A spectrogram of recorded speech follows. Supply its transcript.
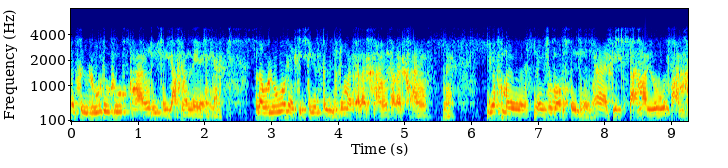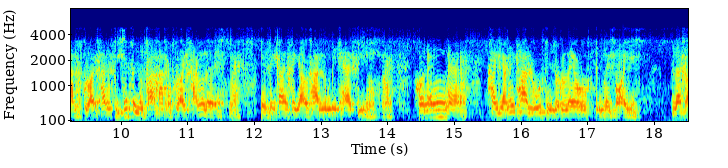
ก็คือรู้ทุกๆครั้งที่ขยับนั่นเองนะเรารู้ในจิตที่ตื่นขึ้นมาแต่ละครั้งแต่ละครั้งนะยกมือหนึ่งชั่วโมงตื่นจิตสามารถรู้สามพันหกร้อยครั้งจิตก็ตื่นสามพันหกร้อยครั้งเลยนะนี่เป็นการเขย่าท่านรู้ที่แท้จริงนะเพราะนั้นใครอยากให้ท่านรู้ตื่นเร็วตื่นบ่อยๆแล้วก็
